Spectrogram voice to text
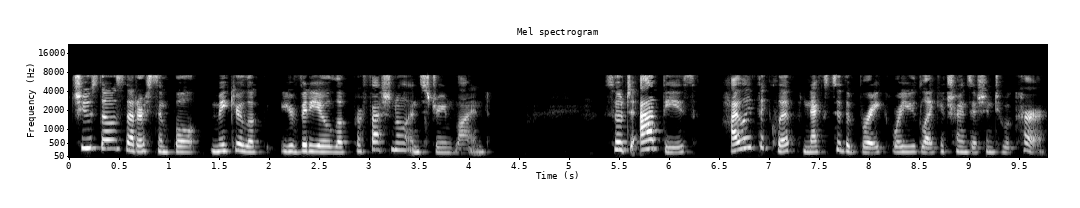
Choose those that are simple, make your, look, your video look professional and streamlined. So to add these, highlight the clip next to the break where you'd like a transition to occur,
